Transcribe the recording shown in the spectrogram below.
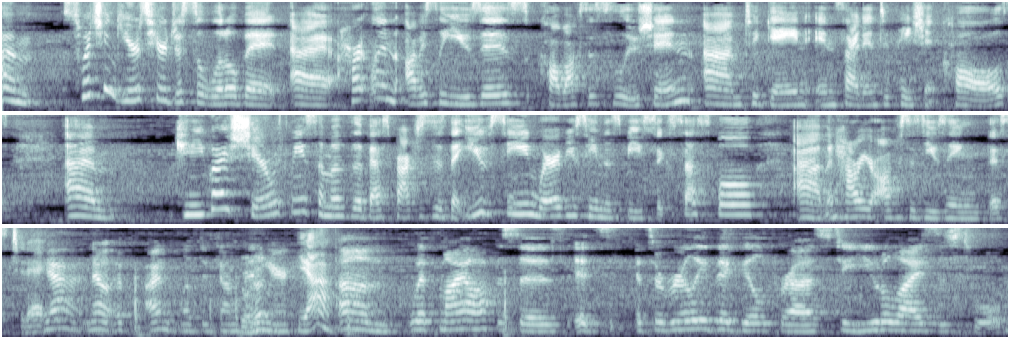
Um, switching gears here just a little bit, uh, Heartland obviously uses Callbox's solution um, to gain insight into patient calls. Um, can you guys share with me some of the best practices that you've seen? Where have you seen this be successful? Um, and how are your offices using this today? Yeah, no, if, I'd love to jump Go in ahead. here. Yeah. Um, with my offices, it's it's a really big deal for us to utilize this tool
